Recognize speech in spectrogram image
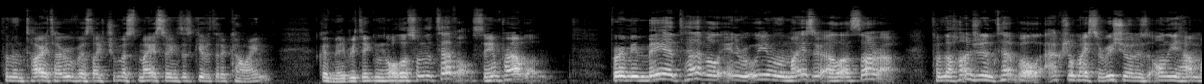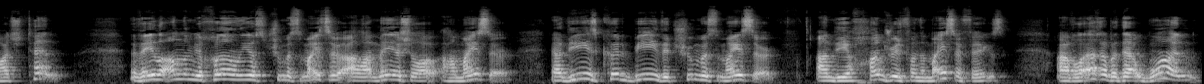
from the entire Taruvas like Trumas Meiser and just give it to the Kohen. Because maybe you're taking all those from the Tevel. Same problem. For Mimea Tevel in Ru'uyim Meiser El Asara. From the 100 in Tevel, actual Meiser Rishon is only how much? 10. Now these could be the Trumas Meiser on the 100 from the Meiser figs, but that one,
